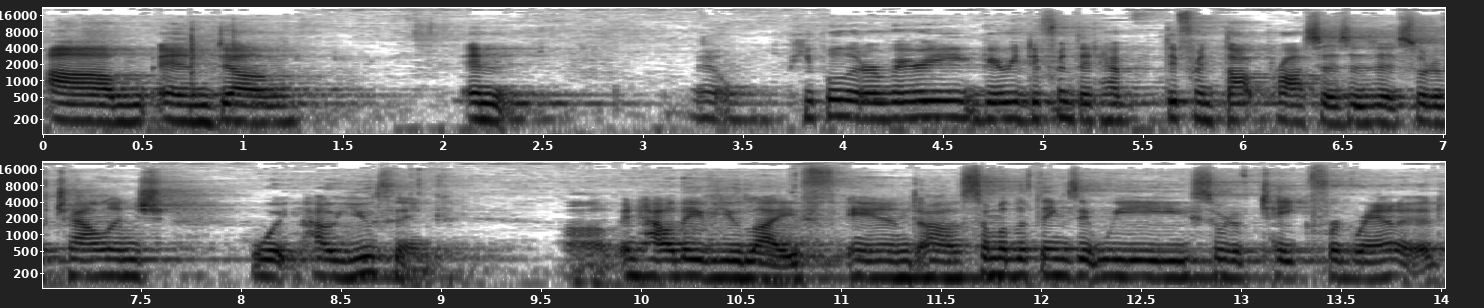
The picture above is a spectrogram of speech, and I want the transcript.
um, and um, and you know people that are very very different that have different thought processes that sort of challenge what, how you think. Um, and how they view life, and uh, some of the things that we sort of take for granted.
